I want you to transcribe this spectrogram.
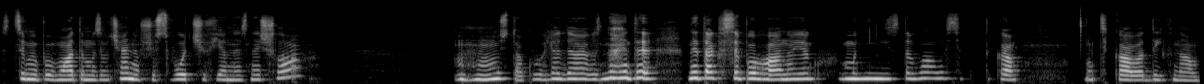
з цими помадами. Звичайно, що сводчів я не знайшла. Угу, Ось так виглядає. Ви знаєте, не так все погано, як мені здавалося. Така цікава, дивна,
